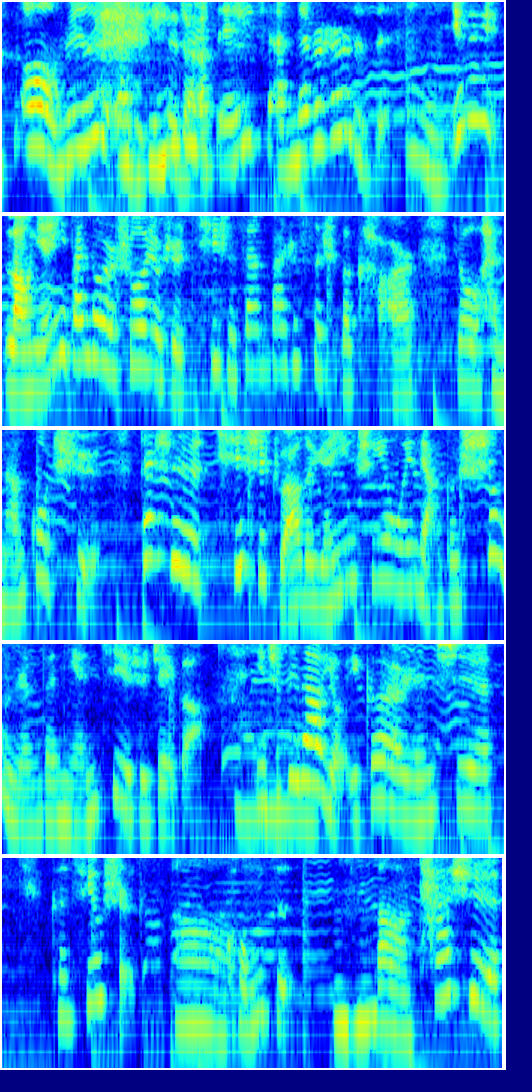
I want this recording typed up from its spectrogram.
Oh, really? A dangerous age? I've never heard of this. 嗯，因为老年一般都是说，就是七十三、八十四是个坎儿，就很难过去。但是其实主要的原因是因为两个圣人的年纪是这个。你知不知道有一个人是 Confucius，Oh. 孔子，hmm 嗯，他是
